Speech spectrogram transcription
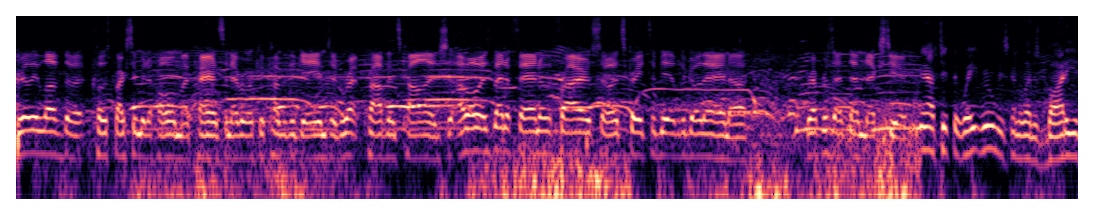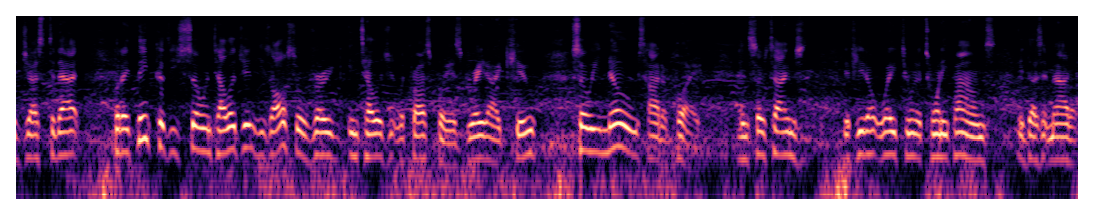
really love the close proximity to home. My parents and everyone could come to the games, and at Providence College. I've always been a fan of the Friars, so it's great to be able to go there and uh, represent them next year. He's going to have to hit the weight room. He's going to let his body adjust to that. But I think because he's so intelligent, he's also a very intelligent lacrosse player. He has great IQ, so he knows how to play. And sometimes if you don't weigh 220 pounds, it doesn't matter.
